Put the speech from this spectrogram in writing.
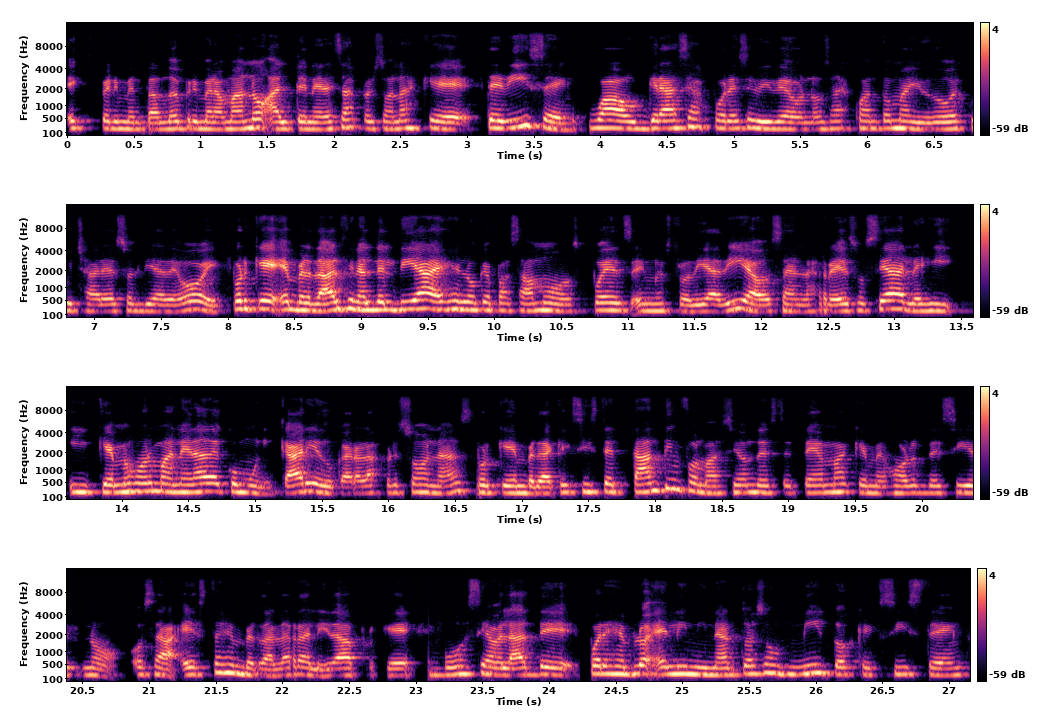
experimentando de primera mano al tener esas personas que te dicen, wow, gracias por ese video, no sabes cuánto me ayudó escuchar eso el día de hoy, porque en verdad al final del día es en lo que pasamos pues en nuestro día a día, o sea, en las redes sociales y, y qué mejor manera de comunicar y educar a las personas, porque en verdad que existe tanta información de este tema que mejor decir no, o sea, esta es en verdad la realidad, porque vos si hablas de, por ejemplo, eliminar todos esos mitos que existen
